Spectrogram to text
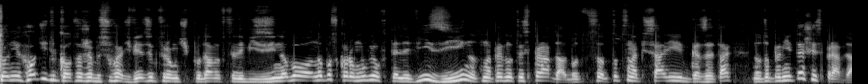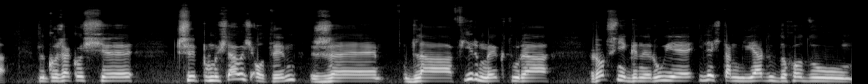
to nie chodzi tylko o to, żeby słuchać wiedzy, którą ci podano w telewizji, no bo, no bo skoro mówią w telewizji, no to na pewno to jest prawda, albo to, to, co napisali w gazetach, no to pewnie też jest prawda. Tylko, że jakoś, e, czy pomyślałeś o tym, że dla firmy, która rocznie generuje ileś tam miliardów dochodu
